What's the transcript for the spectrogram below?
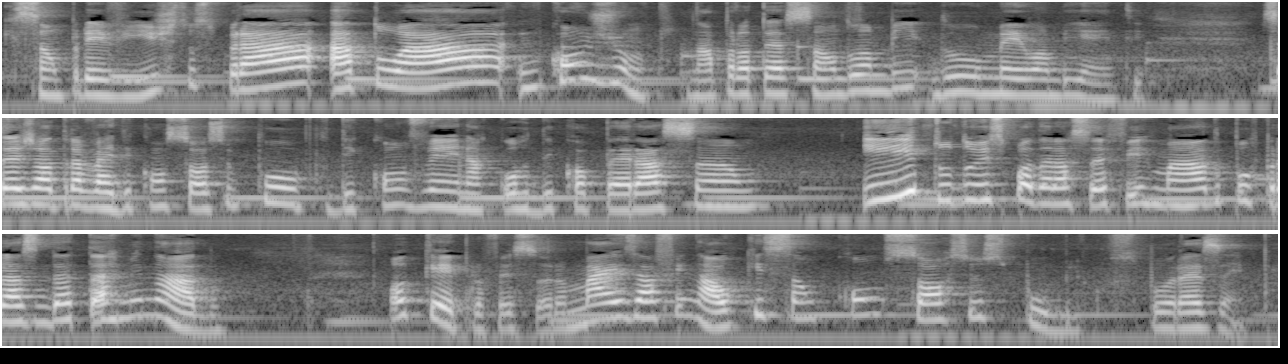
que são previstos para atuar em conjunto na proteção do, do meio ambiente, seja através de consórcio público, de convênio, acordo de cooperação, e tudo isso poderá ser firmado por prazo indeterminado. Ok, professora, mas afinal, o que são consórcios públicos, por exemplo?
